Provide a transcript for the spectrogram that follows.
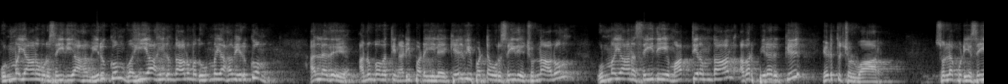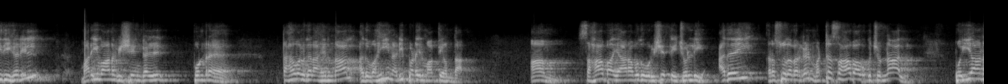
உண்மையான ஒரு செய்தியாக இருக்கும். வகியாக இருந்தாலும் அது உண்மையாகவே இருக்கும். அல்லது அனுபவத்தின் அடிப்படையிலே கேள்விப்பட்ட ஒரு செய்தியை சொன்னாலும் உண்மையான செய்தியை மாத்திரம்தான் அவர் பிறருக்கு எடுத்துச் சொல்வார். சொல்லக்கூடிய செய்திகளில் மறைவான விஷயங்கள் போன்ற தகவல்களாக இருந்தால் அது வகையின் அடிப்படையில் மாத்திரம்தான். ஆம் சஹாபா யாராவது ஒரு விஷயத்தை சொல்லி அதை ரசூல் அவர்கள் மற்ற சஹாபாவுக்கு சொன்னால் பொய்யான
